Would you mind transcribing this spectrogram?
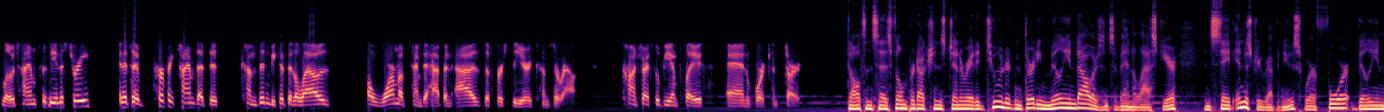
slow time for the industry, and it's a perfect time that this comes in because it allows a warm up time to happen as the first of the year comes around. Contracts will be in place and work can start. Dalton says film productions generated $230 million in Savannah last year, and state industry revenues were $4 billion.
